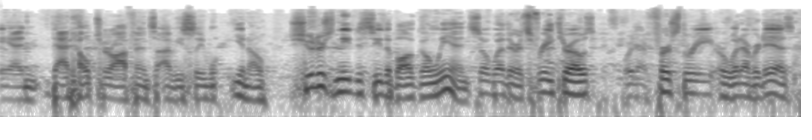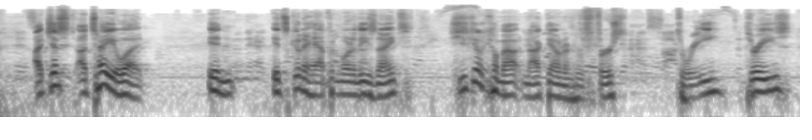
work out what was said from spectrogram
and that helped her offense. Obviously, you know, shooters need to see the ball go in. So whether it's free throws or that first three or whatever it is, I just I'll tell you what, and it's going to happen one of these nights. She's going to come out and knock down her first three threes,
